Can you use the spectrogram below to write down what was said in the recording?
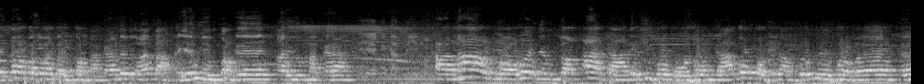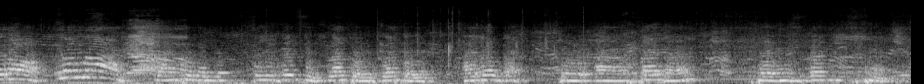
ẹ̀gbọ́n ọ̀pọ̀ tó wọ́n gbà ìtàn màkàrà bẹ́ẹ̀ wọ́n gbà ayé mi nǹkan kẹ́ ayélujára màkàrà. àmọ́ àgbọ̀ ọ̀rọ̀ ẹ̀yẹ mi tán àgbà ẹ̀kí bọ̀ bọ̀ sọ ní akọ́kọ̀ nígbà tó ní ẹ̀kọ́ ẹ̀ ẹ̀rọ ìrọ̀mà. I love that. So, uh, Father, for his long speech.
